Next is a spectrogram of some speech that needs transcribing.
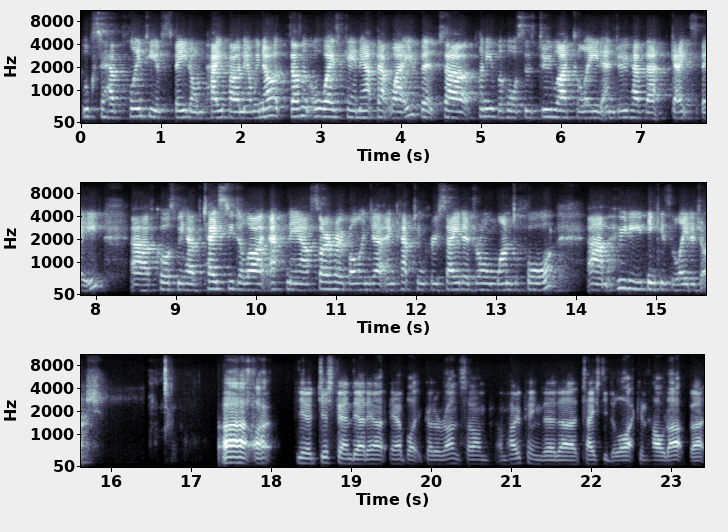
looks to have plenty of speed on paper. Now we know it doesn't always pan out that way, but uh, plenty of the horses do like to lead and do have that gate speed. Uh, of course, we have Tasty Delight, Act Now, Soho Bollinger, and Captain Crusader drawn one to four. Um, who do you think is the leader, Josh? Uh, Know, just found out our, our bloke got a run, so I'm I'm hoping that uh, Tasty Delight can hold up, but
